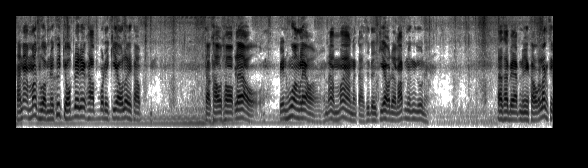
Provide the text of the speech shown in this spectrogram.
ถ้าน้ำมาถ่วมเนี่ยคือจบเลยเด้ครับบริเกี่ยวเลยครับถ้าเขาถอกแล้ว เป็นห่วงแล้วน้ำมานะกะสิได้เกี่ยวได้รับหนึ่งอยู่นี่ยถ้าถ้าแบบนี้เขากำลังสิ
